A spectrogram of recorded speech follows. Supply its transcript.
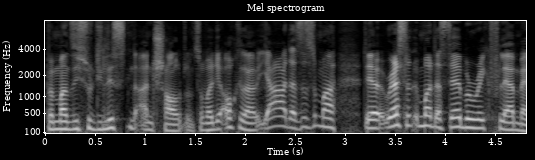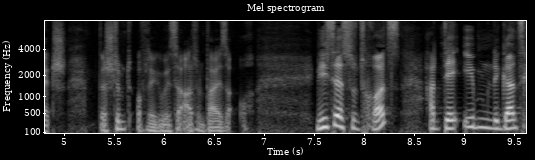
wenn man sich so die Listen anschaut und so, weil die auch gesagt haben, ja, das ist immer, der wrestelt immer dasselbe Ric Flair Match. Das stimmt auf eine gewisse Art und Weise auch. Nichtsdestotrotz hat der eben eine ganze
